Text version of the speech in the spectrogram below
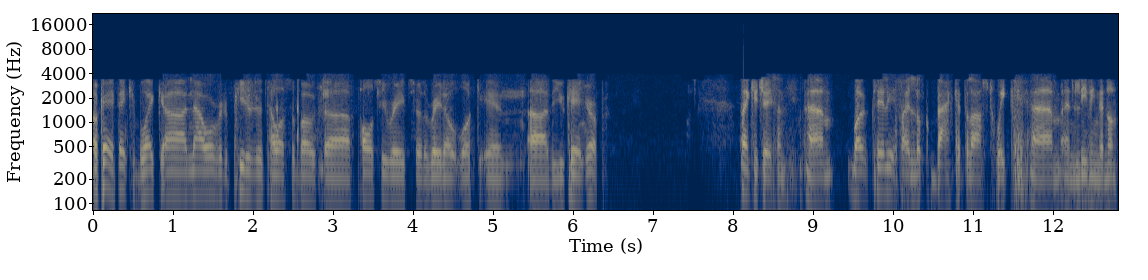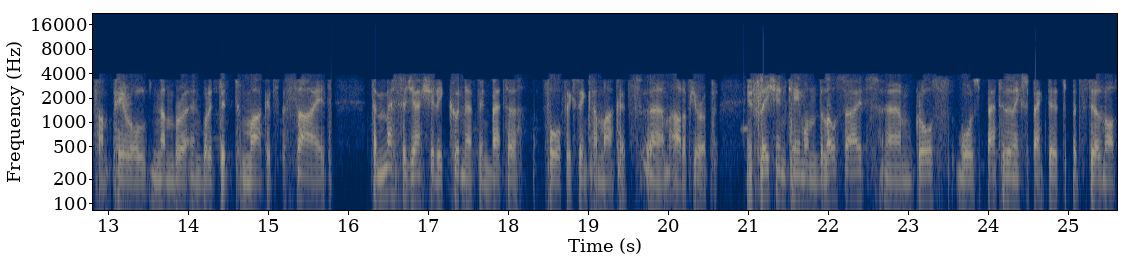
Okay, thank you, Blake. Uh, now over to Peter to tell us about uh, policy rates or the rate outlook in uh, the UK and Europe. Thank you, Jason. Um, well, clearly, if I look back at the last week um, and leaving the non-farm payroll number and what it did to markets aside, the message actually couldn't have been better for fixed income markets um, out of Europe. Inflation came on the low side. Um, growth was better than expected, but still not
